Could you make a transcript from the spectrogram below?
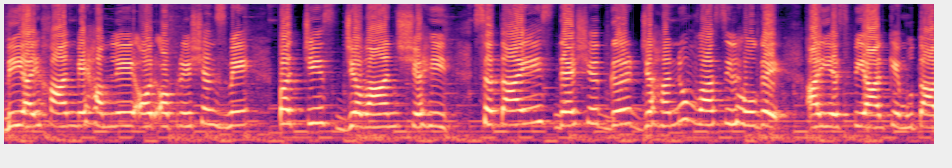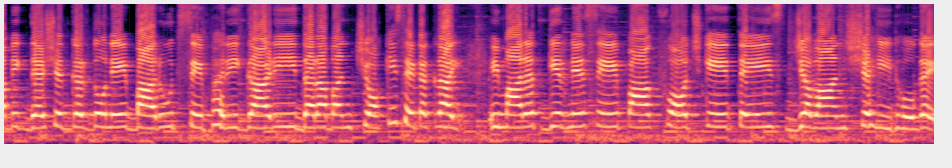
डीआई खान में हमले और ऑपरेशंस में 25 जवान शहीद। 27 दहशतगर्द जहनुम वासिल हो गए। आईएसपीआर के मुताबिक दहशतगर्दों ने बारूद से भरी गाड़ी दराबंद चौकी से टकराई। इमारत गिरने से पाक फौज के 23 जवान शहीद हो गए।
